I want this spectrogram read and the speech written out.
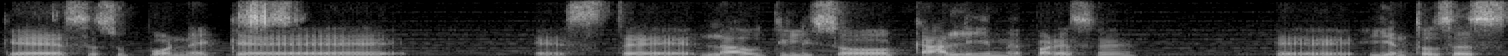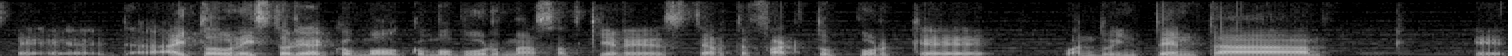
que se supone que este, la utilizó Kali, me parece. Eh, y entonces eh, hay toda una historia de cómo, cómo, Burmas adquiere este artefacto porque cuando intenta eh,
